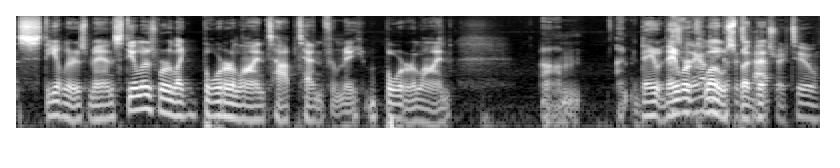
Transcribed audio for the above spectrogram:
Steelers, man. Steelers were like borderline top 10 for me. Borderline. Um, they they That's- were close, but the, Fitzpatrick too.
